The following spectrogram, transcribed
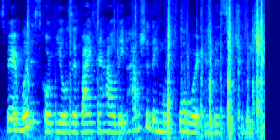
Spirit, what is Scorpio's advice and how they how should they move forward in this situation?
